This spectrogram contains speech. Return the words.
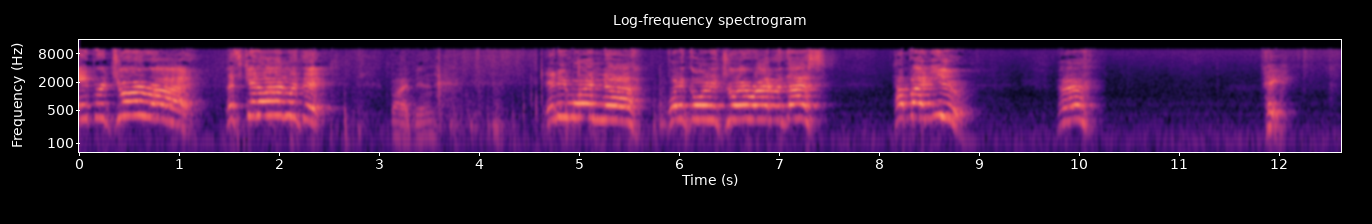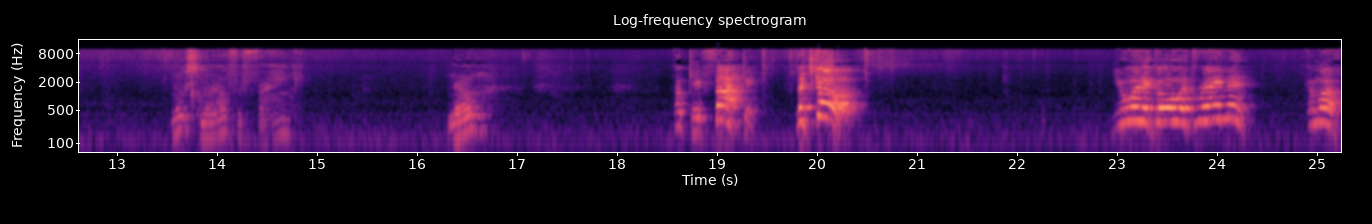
giving our neighbor a joyride. Let's get on with it. Bye, Ben. Anyone uh, want to go on a joyride with us? How about you? Huh? Hey, no smile for Frank? No? Okay, fuck it. Let's go! You want to go with Raymond? Come on.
